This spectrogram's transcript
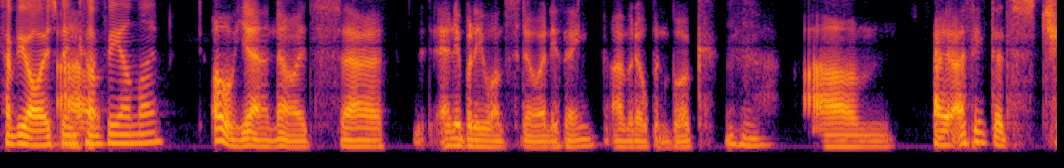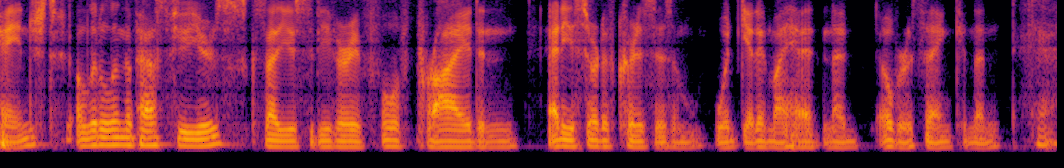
Have you always been Uh, comfy online? oh yeah, no, it's uh, anybody wants to know anything, I'm an open book. hmm Um, I, I think that's changed a little in the past few years because I used to be very full of pride, and any sort of criticism would get in my head, and I'd overthink, and then Yeah.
